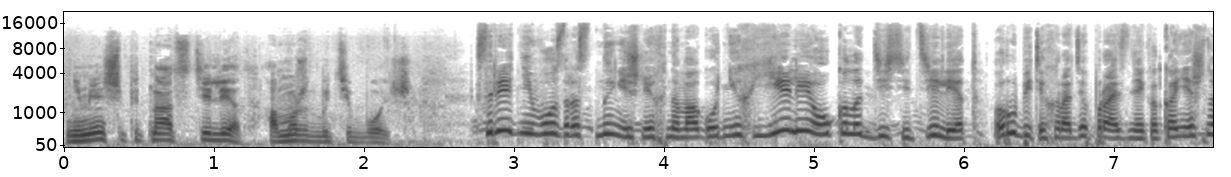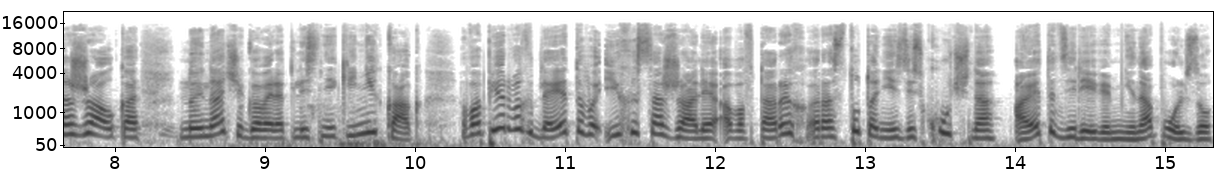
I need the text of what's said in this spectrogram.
не меньше 15 лет, а может быть и больше. Средний возраст нынешних новогодних елей около 10 лет. Рубить их ради праздника, конечно, жалко, но иначе, говорят лесники, никак. Во-первых, для этого их и сажали, а во-вторых, растут они здесь кучно, а это деревьям не на пользу.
